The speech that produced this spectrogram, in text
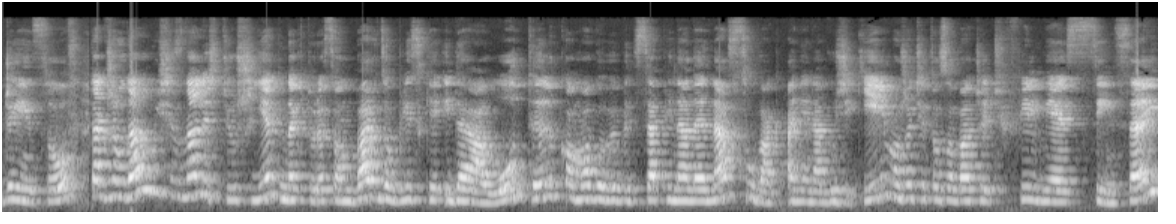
jeansów. Także udało mi się znaleźć już jedne, które są bardzo bliskie ideału, tylko mogłyby być zapinane na suwak, a nie na guziki. Możecie to zobaczyć w filmie z Sinsei.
